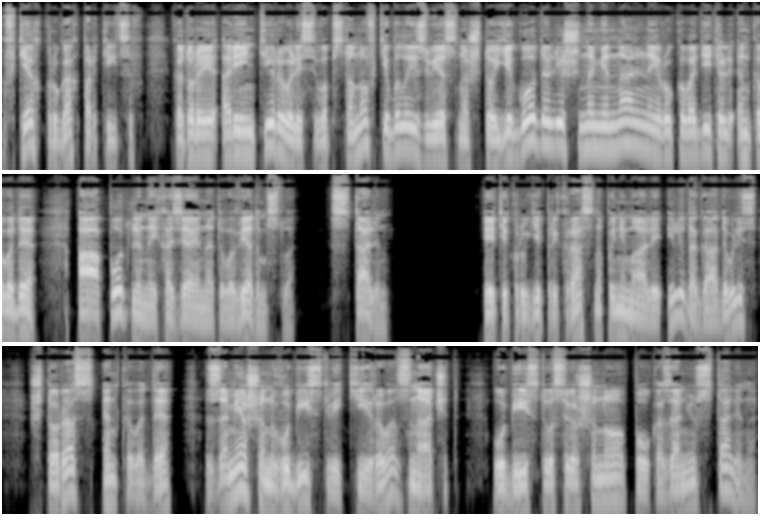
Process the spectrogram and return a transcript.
В тех кругах партийцев, которые ориентировались в обстановке, было известно, что Егода лишь номинальный руководитель НКВД, а подлинный хозяин этого ведомства — Сталин. Эти круги прекрасно понимали или догадывались, что раз НКВД замешан в убийстве Кирова, значит, убийство совершено по указанию Сталина.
